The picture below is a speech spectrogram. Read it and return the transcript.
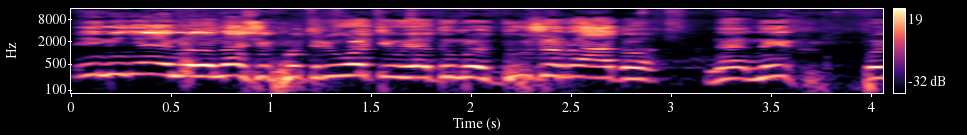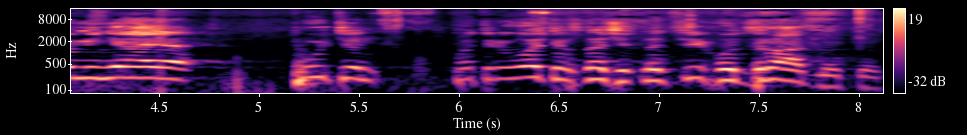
і міняємо на наших патріотів. Я думаю, дуже радо на них поміняє Путін патріотів, значить, на цих от зрадників.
